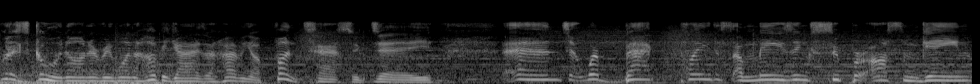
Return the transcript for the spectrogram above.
What is going on everyone? I hope you guys are having a fantastic day. And we're back playing this amazing, super awesome game,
